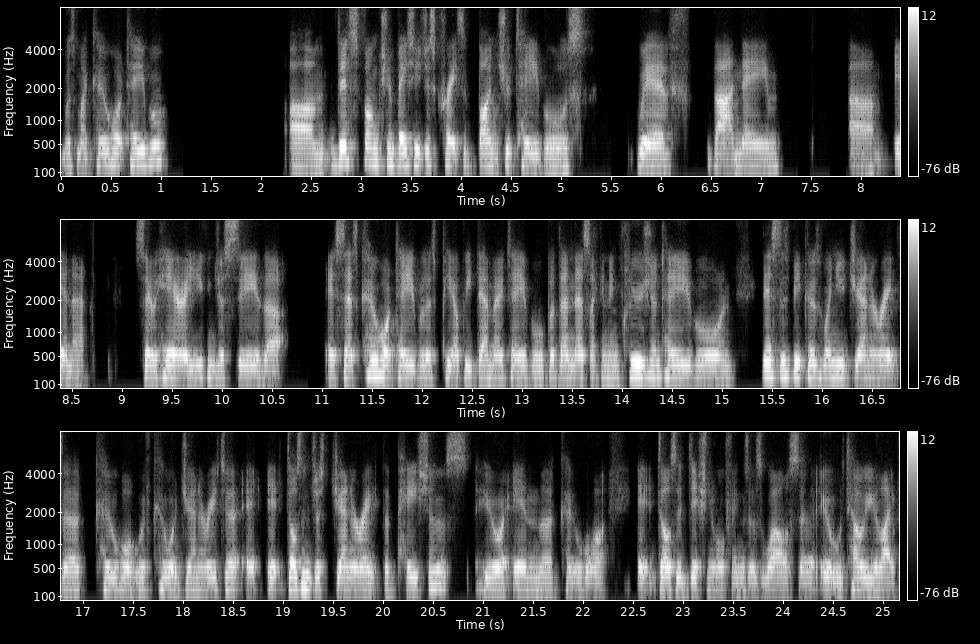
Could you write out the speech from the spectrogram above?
was my cohort table. Um, this function basically just creates a bunch of tables with that name um, in it. So here you can just see that it says cohort table is PLP demo table, but then there's like an inclusion table. And this is because when you generate the cohort with cohort generator, it, it doesn't just generate the patients who are in the cohort, it does additional things as well. So it will tell you like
